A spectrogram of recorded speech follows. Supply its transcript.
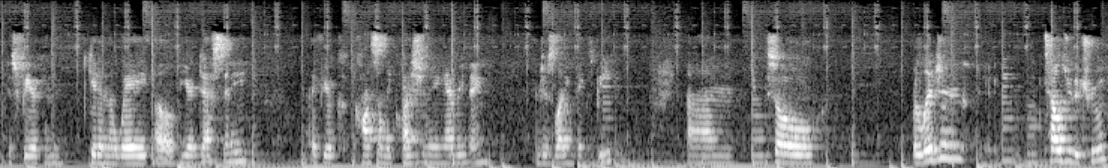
because fear can get in the way of your destiny if you're constantly questioning everything and just letting things be. Um, so religion tells you the truth,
